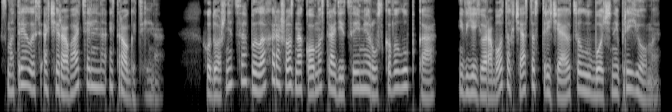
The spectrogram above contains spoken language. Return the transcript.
смотрелось очаровательно и трогательно. Художница была хорошо знакома с традициями русского лубка, и в ее работах часто встречаются лубочные приемы.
